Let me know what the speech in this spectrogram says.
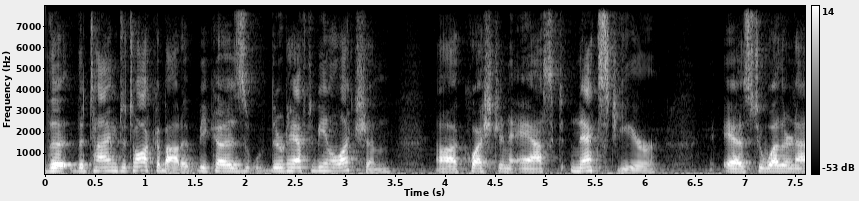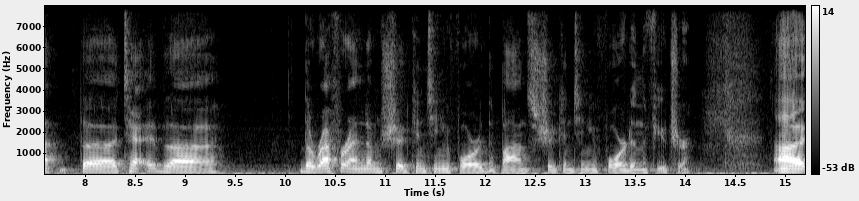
the, the time to talk about it because there'd have to be an election uh, question asked next year as to whether or not the, the, the referendum should continue forward, the bonds should continue forward in the future. Uh,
